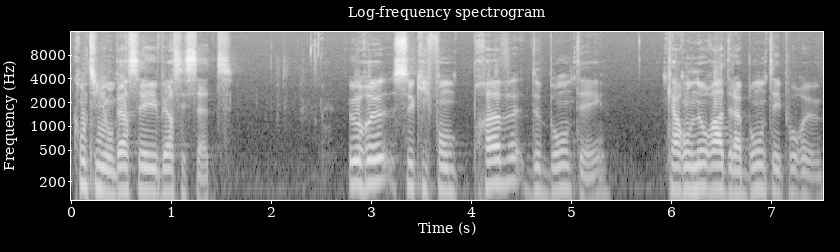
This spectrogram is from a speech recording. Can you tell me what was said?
continuons, verset, verset 7. Heureux ceux qui font preuve de bonté, car on aura de la bonté pour eux.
